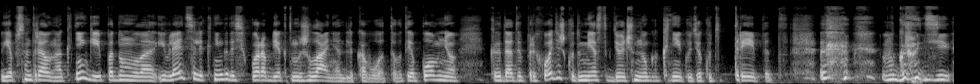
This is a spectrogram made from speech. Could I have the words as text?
я посмотрела на книги и подумала, является ли книга до сих пор объектом желания для кого-то. Вот я помню, когда ты приходишь какое-то место, где очень много книг, у тебя какой-то трепет в груди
